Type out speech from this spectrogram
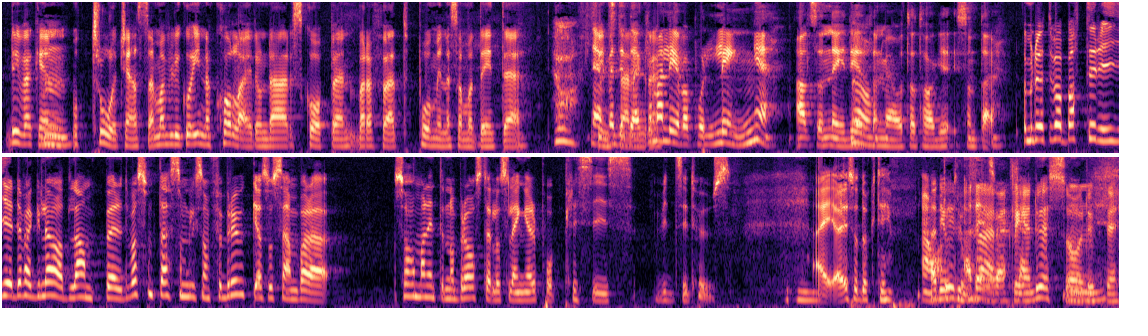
Det är verkligen mm. en otrolig känsla. Man vill ju gå in och kolla i de där skåpen bara för att påminna sig om att det inte Oh, Nej, men det där längre. kan man leva på länge, alltså nöjdheten ja. med att ta tag i sånt där. Ja, men du vet, det var batterier, det var glödlampor, det var sånt där som liksom förbrukas och sen bara så har man inte något bra ställe att slänga det på precis vid sitt hus. Mm. Nej, jag är så duktig. Ja, ja, det är du, verkligen. Du är så mm. duktig.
